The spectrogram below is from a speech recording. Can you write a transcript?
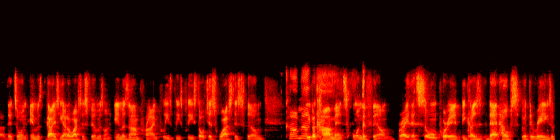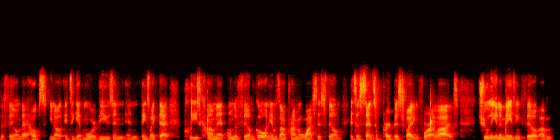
uh, that's on amazon guys you got to watch this film. Is on amazon prime. Please please please don't just watch this film comment. leave a comment on the film, right? That's so important because that helps with the ratings of the film. That helps, you know, it to get more views and, and things like that. Please comment on the film. Go on Amazon Prime and watch this film. It's a sense of purpose fighting for our lives. Truly an amazing film. Um,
